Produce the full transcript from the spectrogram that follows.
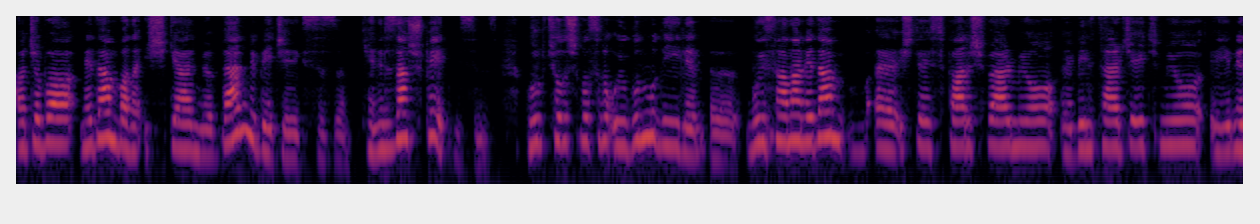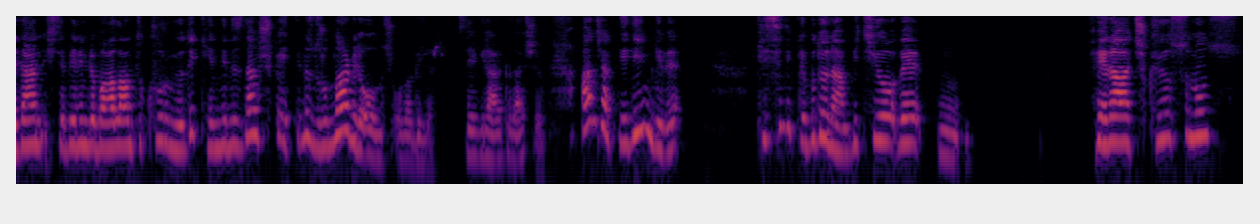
acaba neden bana iş gelmiyor? Ben mi beceriksizim? Kendinizden şüphe etmişsiniz. Grup çalışmasına uygun mu değilim? Ee, bu insanlar neden e, işte sipariş vermiyor, e, beni tercih etmiyor, e, neden işte benimle bağlantı kurmuyor diye kendinizden şüphe ettiğiniz durumlar bile olmuş olabilir sevgili arkadaşlarım. Ancak dediğim gibi kesinlikle bu dönem bitiyor ve hmm, ferah çıkıyorsunuz.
